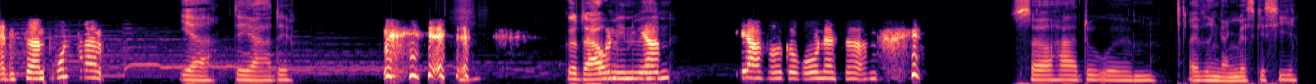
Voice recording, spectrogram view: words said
Er det Søren Brunstrøm? Ja, det er det. Goddag, min Ja. ven. jeg har fået corona, Søren. Så har du... Øh, jeg ved ikke engang, hvad jeg skal sige.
